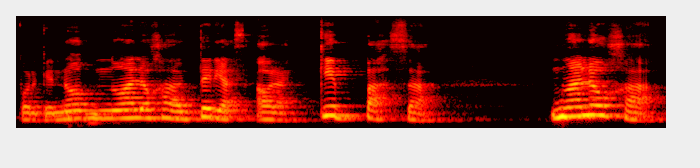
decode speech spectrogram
porque no, no aloja bacterias. Ahora, ¿qué pasa? No aloja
